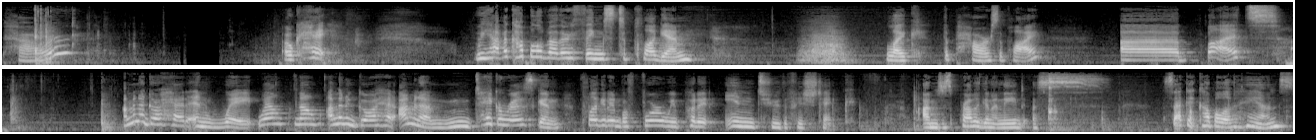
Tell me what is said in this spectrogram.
Power. Okay. We have a couple of other things to plug in, like the power supply. Uh, but I'm going to go ahead and wait. Well, no, I'm going to go ahead. I'm going to take a risk and plug it in before we put it into the fish tank. I'm just probably going to need a second couple of hands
